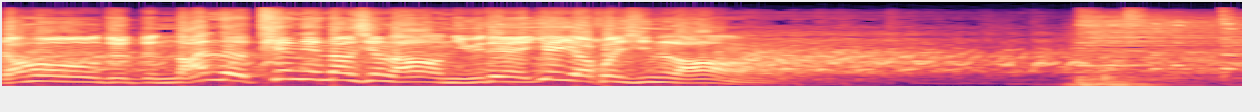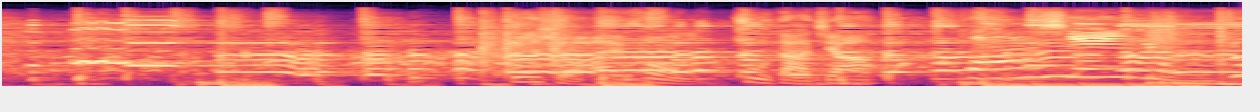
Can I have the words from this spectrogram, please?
然后这这男的天天当新郎，女的夜夜换新郎。祝大家黄心永驻，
